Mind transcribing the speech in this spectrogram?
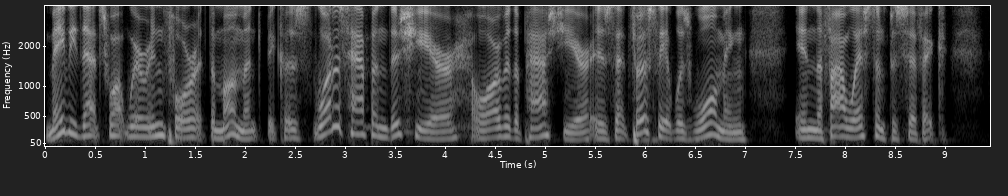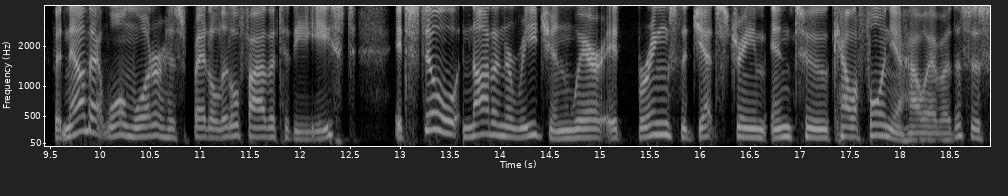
maybe that's what we're in for at the moment, because what has happened this year or over the past year is that firstly, it was warming in the far western Pacific. But now that warm water has spread a little farther to the east, it's still not in a region where it brings the jet stream into California, however. This is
